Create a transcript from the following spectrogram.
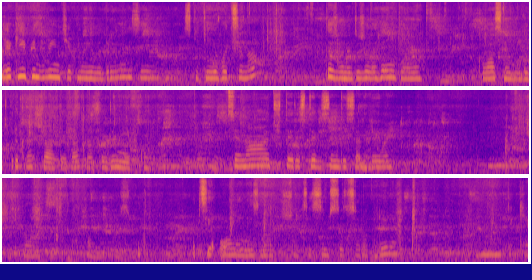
Який пінгвінчик милий, друзі. Скільки його ціна? Теж вони дуже легенькі, але класно будуть прикрашати так, вашу домівку. Ціна 480 гривень. Клас. Оці олені знову, що це 740 гривень. Ну, такі.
